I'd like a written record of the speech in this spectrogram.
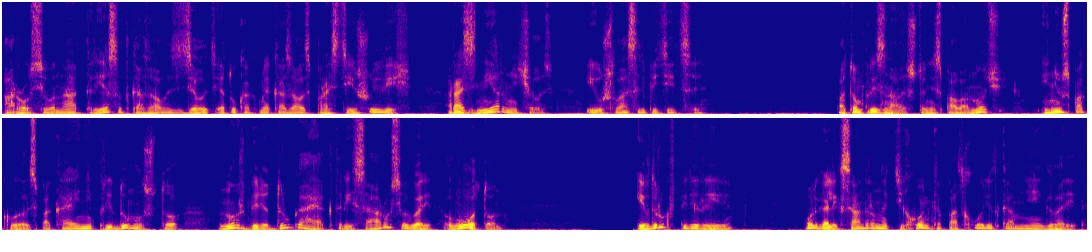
А Росева наотрез отказалась сделать эту, как мне казалось, простейшую вещь. Разнервничалась и ушла с репетиции. Потом призналась, что не спала ночью и не успокоилась, пока я не придумал, что нож берет другая актриса, а Росева говорит «вот он». И вдруг в перерыве Ольга Александровна тихонько подходит ко мне и говорит,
